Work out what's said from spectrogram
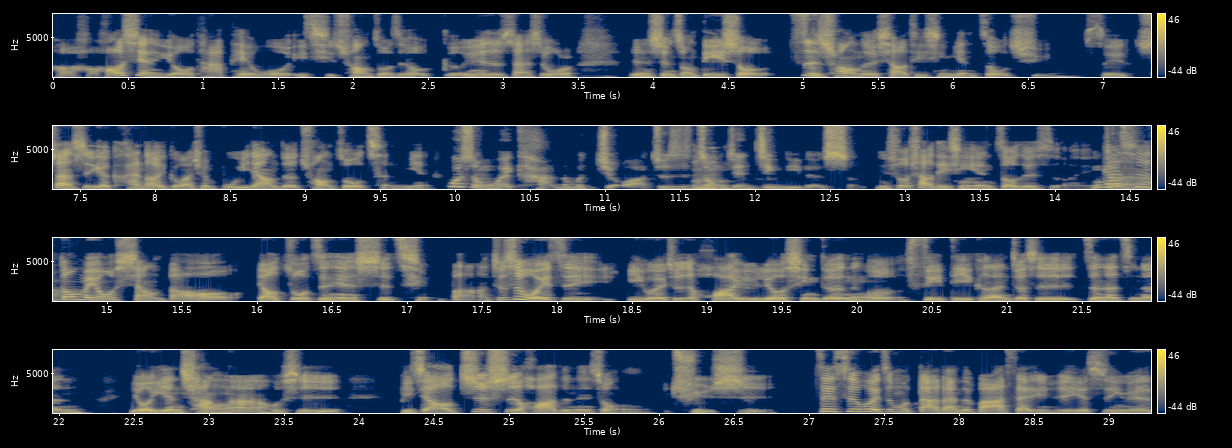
好好好险有他陪我一起创作这首歌，因为算是我人生中第一首自创的小提琴演奏曲，所以算是一个看到一个完全不一样的创作层面。为什么会卡那么久啊？就是中间经历了什么？嗯，你说小提琴演奏的时候，应该是都没有想到要做这件事情吧？啊、就是我一直以为，就是华语流行的那个 CD，可能就是真的只能有演唱啊，或是比较制式化的那种曲式。这次会这么大胆的把它塞进去，也是因为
